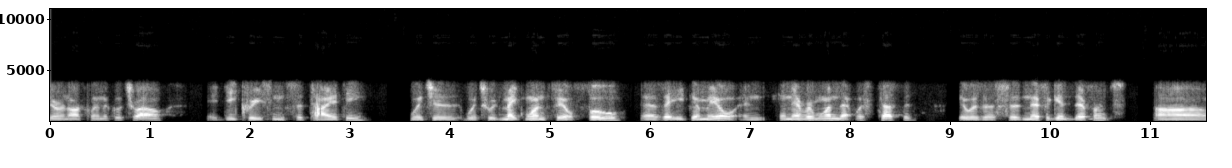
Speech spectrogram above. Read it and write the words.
during our clinical trial a decrease in satiety, which is which would make one feel full as they eat their meal. And in everyone that was tested, there was a significant difference, uh,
